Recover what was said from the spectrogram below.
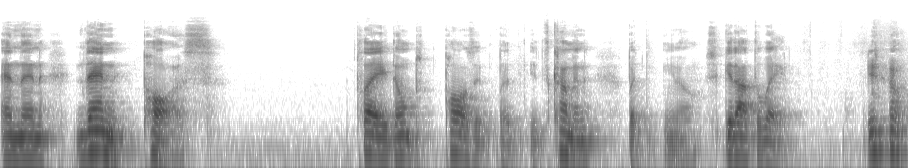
and then then pause. Play. Don't pause it, but it's coming. But you know, get out the way. You know,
